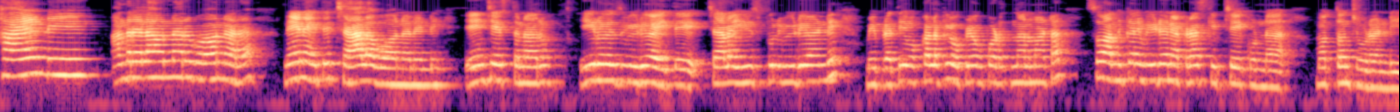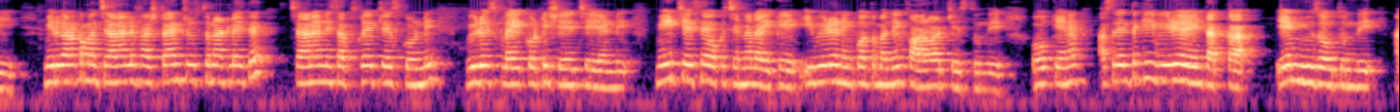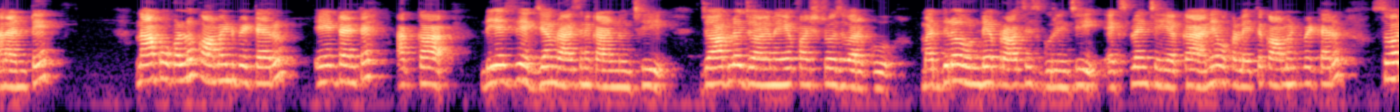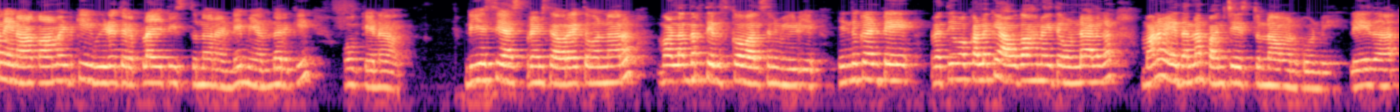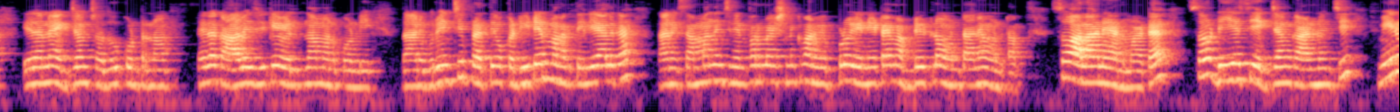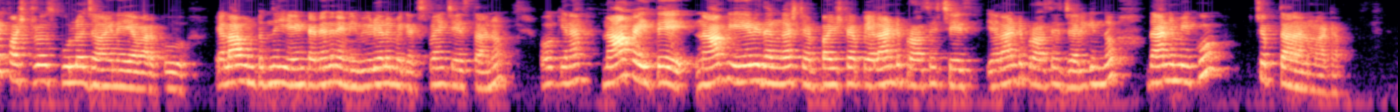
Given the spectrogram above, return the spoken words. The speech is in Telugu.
హాయ్ అండి. అందరు ఎలా ఉన్నారు? బాగున్నారా? నేనైతే చాలా బాగున్నానండి. ఏం చేస్తున్నారు? ఈరోజు వీడియో అయితే చాలా యూస్ఫుల్ వీడియో అండి. మీ ప్రతి ఒక్కళ్ళకి ఉపయోగపడుతుంది అనమాట సో అందుకని వీడియోని ఎక్కడా స్కిప్ చేయకుండా మొత్తం చూడండి. మీరు కనుక మన ఛానల్ని ఫస్ట్ టైం చూస్తున్నట్లయితే ఛానల్ని సబ్స్క్రైబ్ చేసుకోండి. వీడియోస్కి లైక్ కొట్టి షేర్ చేయండి. మీరు చేసే ఒక చిన్న లైకే ఈ వీడియోని ఇంకొంతమందికి ఫార్వర్డ్ చేస్తుంది. ఓకేనా? అసలు ఇంతకీ వీడియో ఏంటక్క? ఏం యూజ్ అవుతుంది? అని అంటే నాకు ఒకళ్ళు కామెంట్ పెట్టారు. ఏంటంటే అక్క డిఎస్సి ఎగ్జామ్ రాసిన కాడ నుంచి జాబ్లో జాయిన్ అయ్యే ఫస్ట్ రోజు వరకు మధ్యలో ఉండే ప్రాసెస్ గురించి ఎక్స్ప్లెయిన్ చేయక్క అని ఒకళ్ళైతే కామెంట్ పెట్టారు. సో నేను ఆ కామెంట్కి ఈ వీడియోతో రిప్లై అయితే ఇస్తున్నానండి మీ అందరికీ. ఓకేనా? డిఎస్సి ఆస్పిరెంట్స్ ఎవరైతే ఉన్నారో వాళ్ళందరూ తెలుసుకోవాల్సిన వీడియో. ఎందుకంటే ప్రతి ఒక్కళ్ళకి అవగాహన అయితే ఉండాలిగా. మనం ఏదన్నా పని చేస్తున్నాం అనుకోండి లేదా ఏదన్నా ఎగ్జామ్ చదువుకుంటున్నాం లేదా కాలేజీకే వెళ్తున్నాం అనుకోండి దాని గురించి ప్రతి ఒక్క డీటెయిల్ మనకు తెలియాలిగా. దానికి సంబంధించిన ఇన్ఫర్మేషన్కి మనం ఎప్పుడూ ఎనీ టైం అప్డేట్లో ఉంటానే ఉంటాం. సో అలానే అనమాట సో డిఎస్సి ఎగ్జామ్ కాడ నుంచి మీరు ఫస్ట్ రోజు స్కూల్లో జాయిన్ అయ్యే వరకు ఎలా ఉంటుంది ఏంటి అనేది నేను ఈ వీడియోలో మీకు ఎక్స్ప్లెయిన్ చేస్తాను. ఓకేనా? నాకైతే నాకు ఏ విధంగా స్టెప్ బై స్టెప్ ఎలాంటి ప్రాసెస్ చేసి ఎలాంటి ప్రాసెస్ జరిగిందో దాన్ని మీకు చెప్తానమాట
